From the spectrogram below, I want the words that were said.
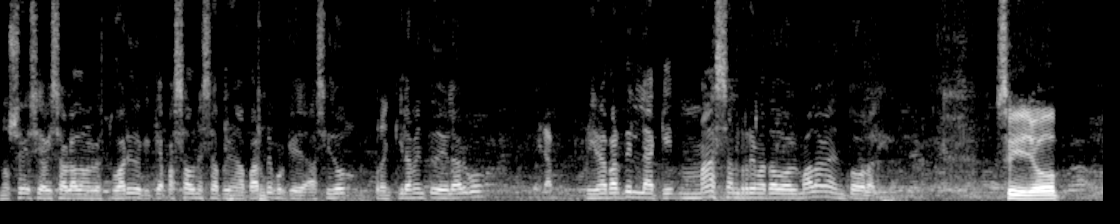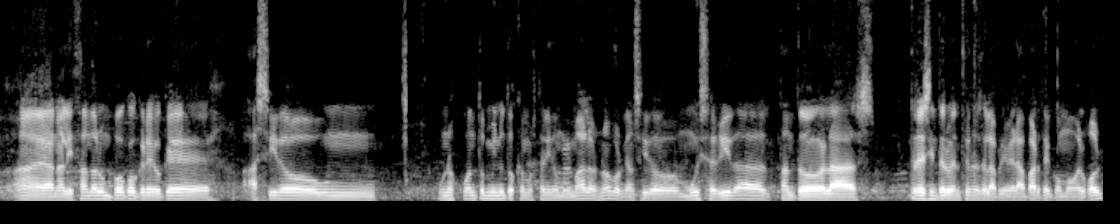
No sé si habéis hablado en el vestuario de que- qué ha pasado en esa primera parte, porque ha sido tranquilamente de largo la primera parte en la que más han rematado al Málaga en toda la liga. Sí, yo eh, analizándolo un poco creo que ha sido un- unos cuantos minutos que hemos tenido muy malos, ¿no? porque han sido muy seguidas, tanto las tres intervenciones de la primera parte como el gol.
